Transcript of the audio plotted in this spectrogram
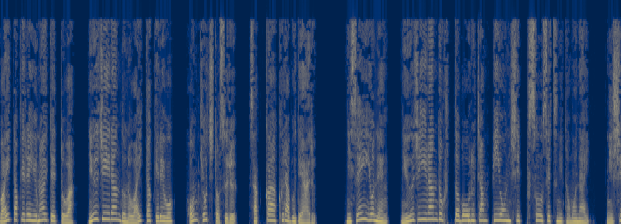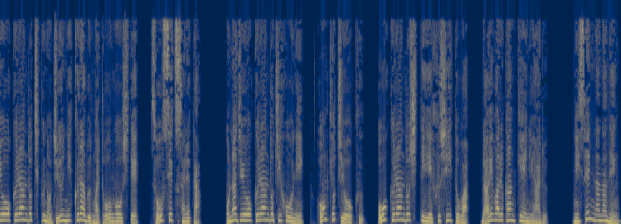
ワイタケレユナイテッドはニュージーランドのワイタケレを本拠地とするサッカークラブである。2004年、ニュージーランドフットボールチャンピオンシップ創設に伴い、西オークランド地区の12クラブが統合して創設された。同じオークランド地方に本拠地を置くオークランドシティ FC とはライバル関係にある。2007年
